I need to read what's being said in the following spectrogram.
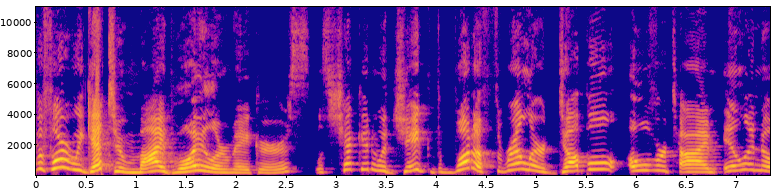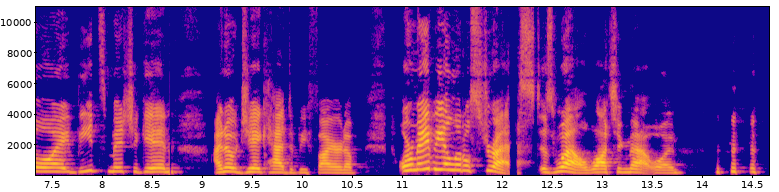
before we get to my Boilermakers, let's check in with Jake. What a thriller. Double overtime. Illinois beats Michigan. I know Jake had to be fired up or maybe a little stressed as well watching that one.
